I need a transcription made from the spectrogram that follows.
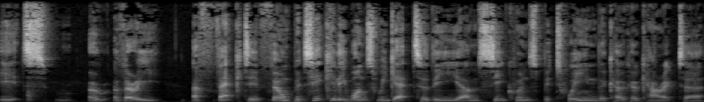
it's a, a very effective film, particularly once we get to the um, sequence between the Coco character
